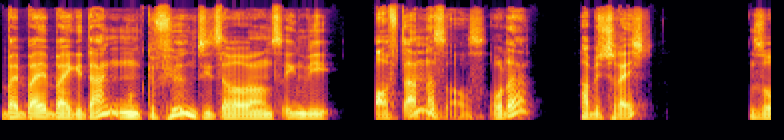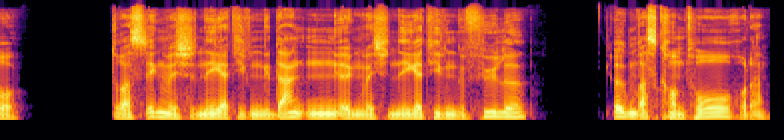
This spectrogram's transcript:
bei, bei, bei Gedanken und Gefühlen sieht es aber bei uns irgendwie oft anders aus, oder? Habe ich recht? So, du hast irgendwelche negativen Gedanken, irgendwelche negativen Gefühle, irgendwas kommt hoch oder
